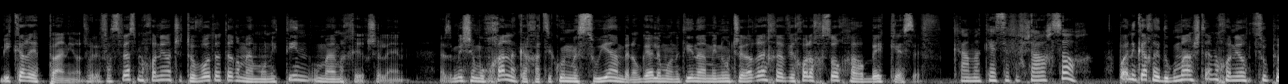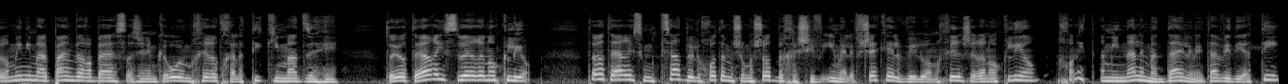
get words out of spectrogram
בעיקר יפניות, ולפספס מכוניות שטובות יותר מהמוניטין ומהמחיר שלהן. אז מי שמוכן לקחת סיכון מסוים בנוגע למוניטין האמינות של הרכב, יכול לחסוך הרבה כסף. כמה כסף אפשר לחסוך? בואי ניקח לדוגמה שתי מכוניות סופר מיני מ-2014 שנמכרו במחיר התחלתי כמעט זהה, טויוטה אריס ורנו קליו. טויוטה אריס מוצעת בלוחות המשומשות בכ-70 אלף שקל, ואילו המחיר של רנו קליו, מכונית אמינה למדי למיטב ידיעתי,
